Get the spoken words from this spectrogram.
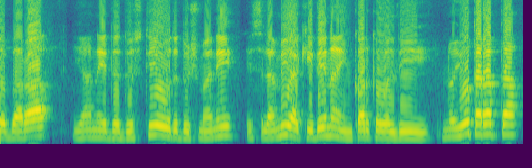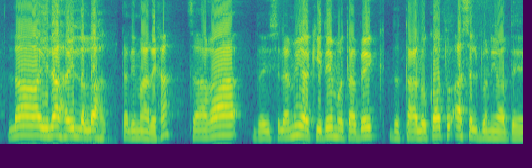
د برا یعنی د دوستی او د دشمنی اسلامی عقیده نه انکار کول دي نو یو طرف ته لا اله الا الله کلمه ده څه هغه د اسلامي عقیدې مطابق د تعلقاتو اصل بنیاد دی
